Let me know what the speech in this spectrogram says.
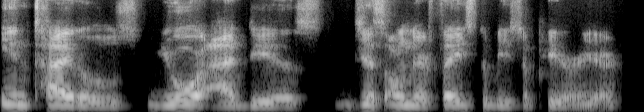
entitles your ideas just on their face to be superior,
